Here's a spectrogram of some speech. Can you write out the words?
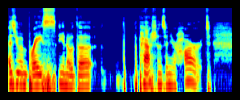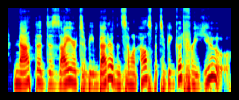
as you embrace, you know, the the passions in your heart not the desire to be better than someone else, but to be good for you,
